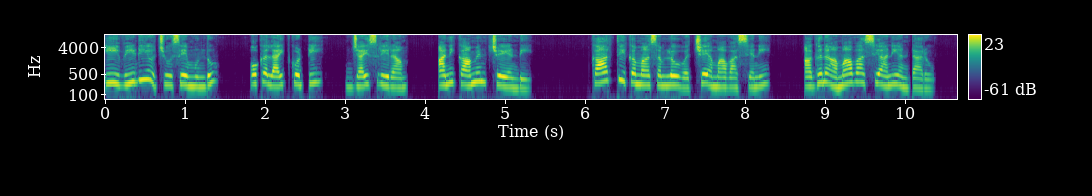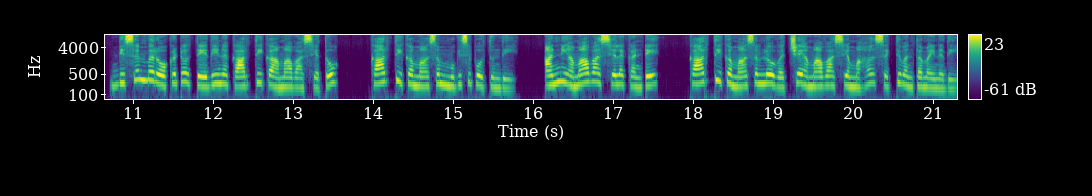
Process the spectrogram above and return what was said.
ఈ వీడియో చూసే ముందు ఒక లైక్ కొట్టి జై శ్రీరామ్ అని కామెంట్ చేయండి. కార్తీక మాసంలో వచ్చే అమావాస్యని అగన అమావాస్య అని అంటారు. డిసెంబర్ ఒకటో తేదీన కార్తీక అమావాస్యతో కార్తీక మాసం ముగిసిపోతుంది. అన్ని అమావాస్యల కంటే కార్తీక మాసంలో వచ్చే అమావాస్య మహాశక్తివంతమైనది.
